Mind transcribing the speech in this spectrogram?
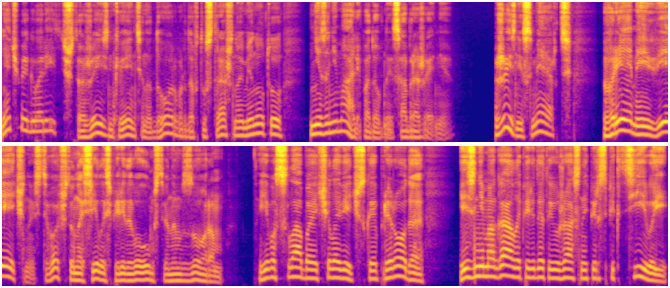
Нечего и говорить, что жизнь Квентина Дорварда в ту страшную минуту не занимали подобные соображения. Жизнь и смерть, время и вечность — вот что носилось перед его умственным взором. Его слабая человеческая природа изнемогала перед этой ужасной перспективой,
